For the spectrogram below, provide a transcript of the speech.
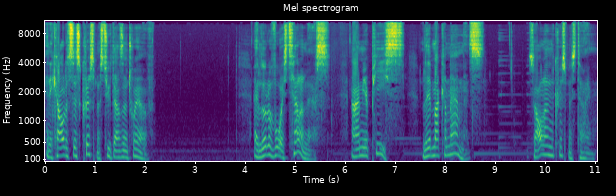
And he called us this Christmas 2012. A little voice telling us, I'm your peace. Live my commandments. It's all in the Christmas time.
